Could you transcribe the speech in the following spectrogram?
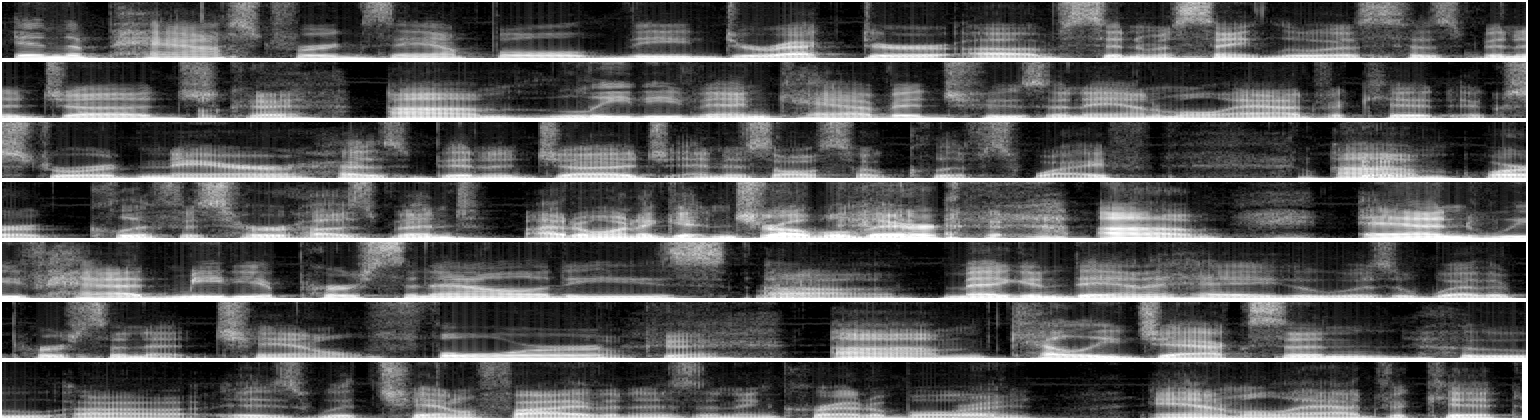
In the past, for example, the director of Cinema St. Louis has been a judge. Okay. Um, Leedy Van Cavage, who's an animal advocate extraordinaire, has been a judge and is also Cliff's wife. Um, or Cliff is her husband. I don't want to get in trouble there. um, and we've had media personalities, uh, Megan Danahay, who was a weather person at Channel 4. Okay. Um, Kelly Jackson, who uh, is with Channel 5 and is an incredible Right. animal advocate.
